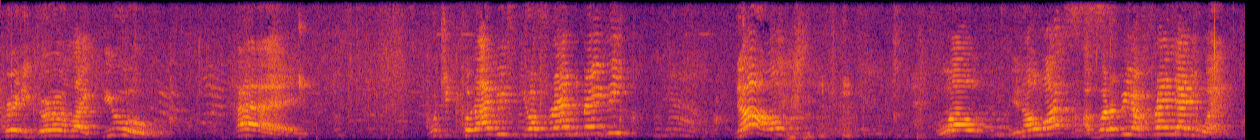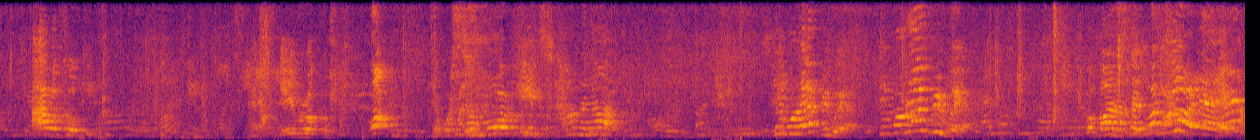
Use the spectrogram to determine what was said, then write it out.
pretty girl like you. Hey, would you, could I be your friend maybe? No? No? Well, you know what? I'm going to be your friend anyway. Have a cookie. And gave her a cookie. Oh, there were some more kids coming up. They were everywhere. They were everywhere. Bafana said, what's your name?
